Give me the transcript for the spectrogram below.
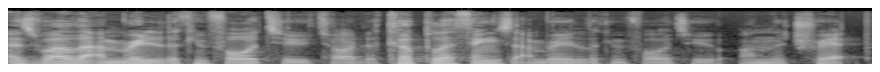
as well that I'm really looking forward to, Todd. A couple of things that I'm really looking forward to on the trip.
